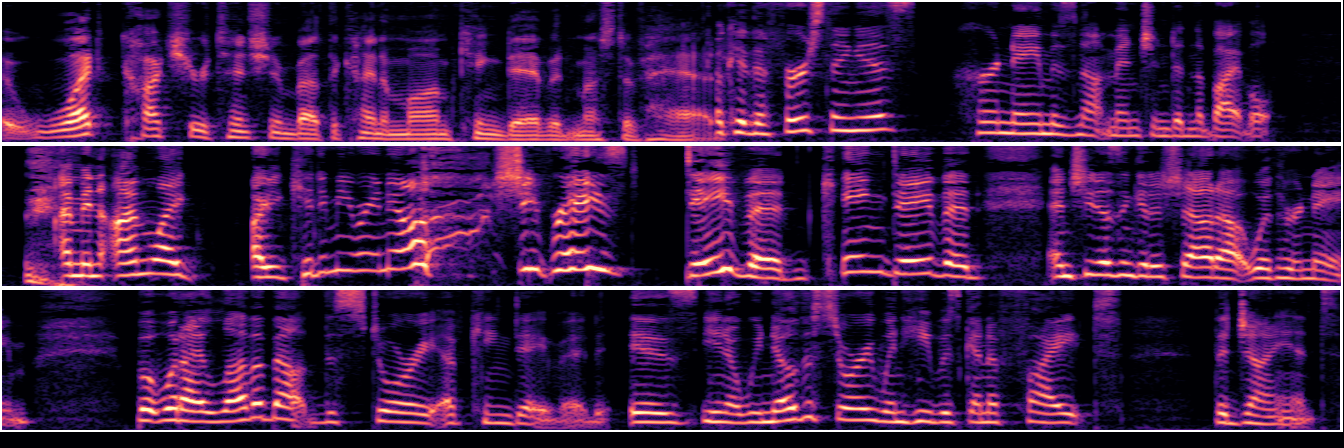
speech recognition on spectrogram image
Uh, What caught your attention about the kind of mom King David must have had? Okay, the first thing is her name is not mentioned in the Bible. I mean, I'm like, are you kidding me right now? she raised David, King David, and she doesn't get a shout out with her name. But what I love about the story of King David is, you know, we know the story when he was going to fight the giant.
